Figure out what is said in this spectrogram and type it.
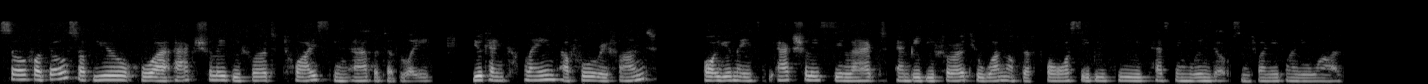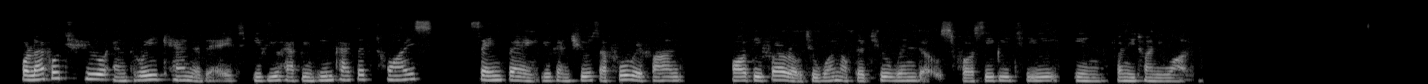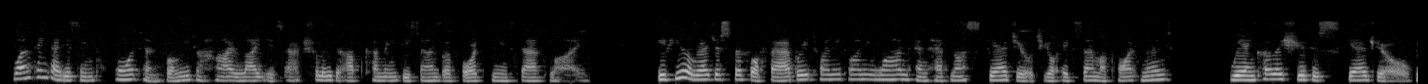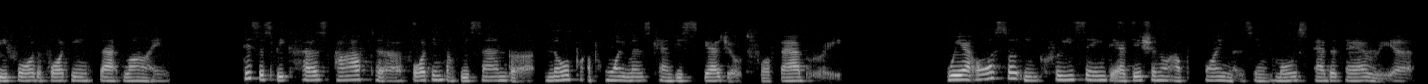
So for those of you who are actually deferred twice inevitably, you can claim a full refund or you may actually select and be deferred to one of the four CBT testing windows in 2021. For level two and three candidates, if you have been impacted twice, same thing, you can choose a full refund or deferral to one of the two windows for CBT in 2021. One thing that is important for me to highlight is actually the upcoming December 14th deadline. If you are registered for February 2021 and have not scheduled your exam appointment, we encourage you to schedule before the 14th deadline. This is because after 14th of December, no appointments can be scheduled for February. We are also increasing the additional appointments in most added area.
